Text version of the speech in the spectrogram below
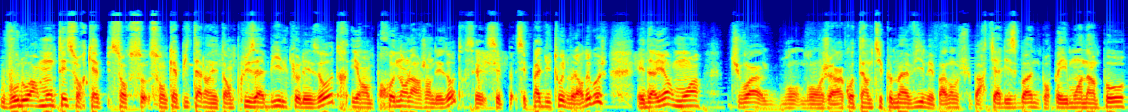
vouloir monter sur, cap- sur sur son capital en étant plus habile que les autres et en prenant l'argent des autres, c'est pas du tout une valeur de gauche. Et d'ailleurs, moi, tu vois, bon, bon, j'ai raconté un petit peu ma vie, mais par exemple, je suis parti à Lisbonne pour payer moins d'impôts.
